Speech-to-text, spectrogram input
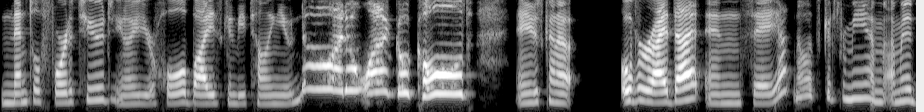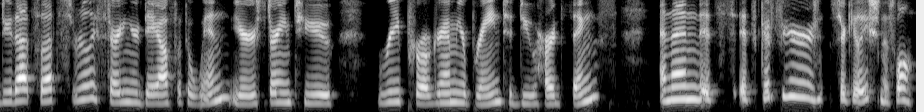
mental fortitude. You know, your whole body's going to be telling you, no, I don't want to go cold. And you just kind of override that and say, yeah, no, it's good for me. I'm, I'm going to do that. So that's really starting your day off with a win. You're starting to reprogram your brain to do hard things. And then it's it's good for your circulation as well.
